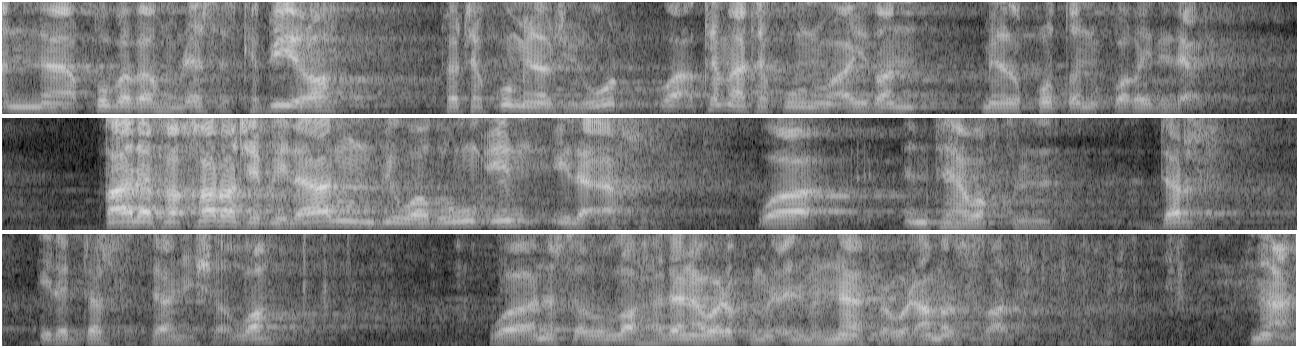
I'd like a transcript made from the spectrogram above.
أن قببهم ليست كبيرة فتكون من الجلود وكما تكون أيضا من القطن وغير ذلك. قال فخرج بلال بوضوء إلى آخره. وانتهى وقت الدرس إلى الدرس الثاني إن شاء الله. ونسأل الله لنا ولكم العلم النافع والعمل الصالح. نعم.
